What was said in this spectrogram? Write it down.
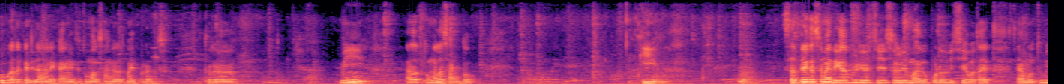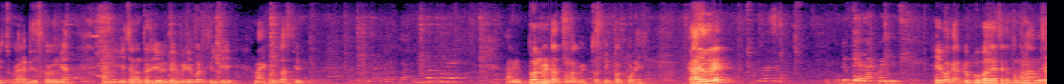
बघू आता कधी जाणार आहे काय नाही ते तुम्हाला सांगायलाच माहीत पडेल. तर मी आता तुम्हाला सांगतो की सध्या कसं माहिती आहे का व्हिडिओचे सगळे मागं पुढं विषय होत आहेत त्यामुळे तुम्ही थोडं ॲडजस्ट करून घ्या. आणि याच्यानंतर जे काही व्हिडिओ पडतील ते माझ्याकडूनच असतील. आणि दोन मिनिटात तुम्हाला भेटतो दीपक कोठे? काय झालं रे. हे बघा डुग्गू बघायचं का तुम्हाला आमचा?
